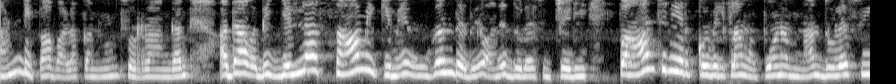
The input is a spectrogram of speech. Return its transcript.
கண்டிப்பாக வளர்க்கணும்னு சொல்கிறாங்க அதாவது எல்லா சாமிக்குமே உகந்தது வந்து துளசி செடி. இப்போ ஆஞ்சநேயர் கோவிலுக்கெலாம் நம்ம போனோம்னா துளசி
